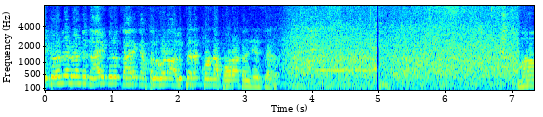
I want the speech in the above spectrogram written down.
ఇక్కడ ఉన్నటువంటి నాయకులు కార్యకర్తలు కూడా అలుపెరగకుండా పోరాటం చేశారు. మనం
